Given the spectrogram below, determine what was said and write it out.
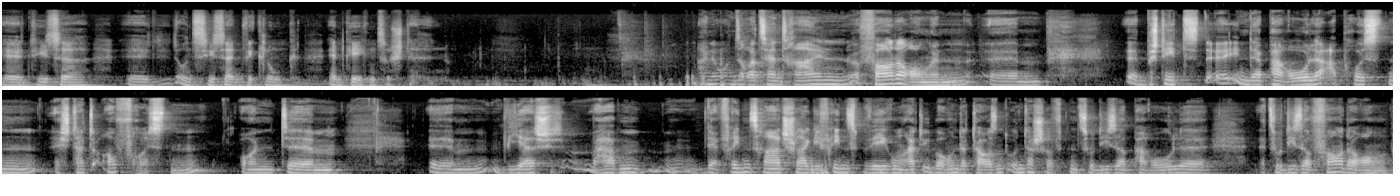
äh, diese, äh, uns dieser Entwicklung entgegenzustellen. Eine unserer zentralen Forderungen ähm, äh, besteht in der Parole Abrüsten statt Aufrüsten. Und ähm, wir haben, der Friedensratschlag, die Friedensbewegung hat über 100.000 Unterschriften zu dieser Parole, äh, zu dieser Forderung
